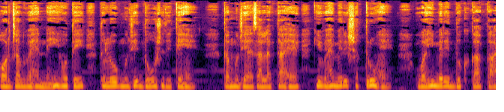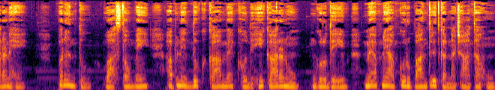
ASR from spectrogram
और जब वह नहीं होते तो लोग मुझे दोष देते हैं। तब मुझे ऐसा लगता है कि वह मेरे शत्रु हैं। वही मेरे दुख का कारण है। परंतु वास्तव में अपने दुख का मैं खुद ही कारण हूँ। गुरुदेव, मैं अपने आप को रूपांतरित करना चाहता हूँ।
